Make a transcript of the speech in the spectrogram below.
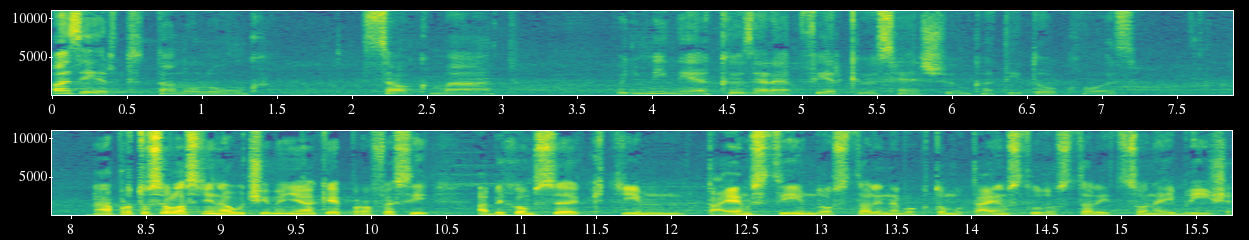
Azért tanulunk szakmát, hogy minél közelebb férkőzhessünk a titokhoz. A proto se vlastně naučíme nějaké profesi, abychom se k tím tajemstvím dostali, nebo k tomu tajemstvu dostali co nejblíže.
